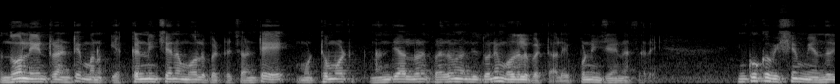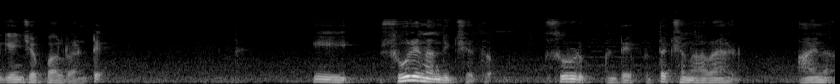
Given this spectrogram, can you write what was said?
అందువల్ల ఏంటంటే మనం ఎక్కడి నుంచైనా మొదలు పెట్టచ్చు. అంటే మొట్టమొదటి నంద్యాలలోని ప్రథమ నందితోనే మొదలు పెట్టాలి ఎప్పటి నుంచి అయినా సరే. ఇంకొక విషయం మీ అందరికీ ఏం చెప్పాలరా అంటే ఈ సూర్యనంది క్షేత్రం సూర్యుడు అంటే ప్రత్యక్ష నారాయణుడు ఆయన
